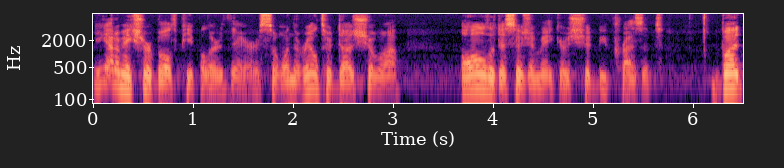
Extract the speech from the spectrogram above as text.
you got to make sure both people are there. So when the realtor does show up, all the decision makers should be present. But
